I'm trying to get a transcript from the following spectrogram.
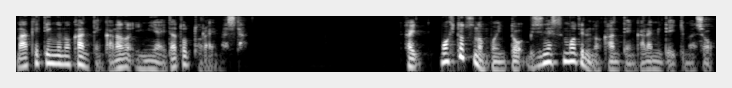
マーケティングの観点からの意味合いだと捉えました。はい。もう一つのポイント、ビジネスモデルの観点から見ていきましょ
